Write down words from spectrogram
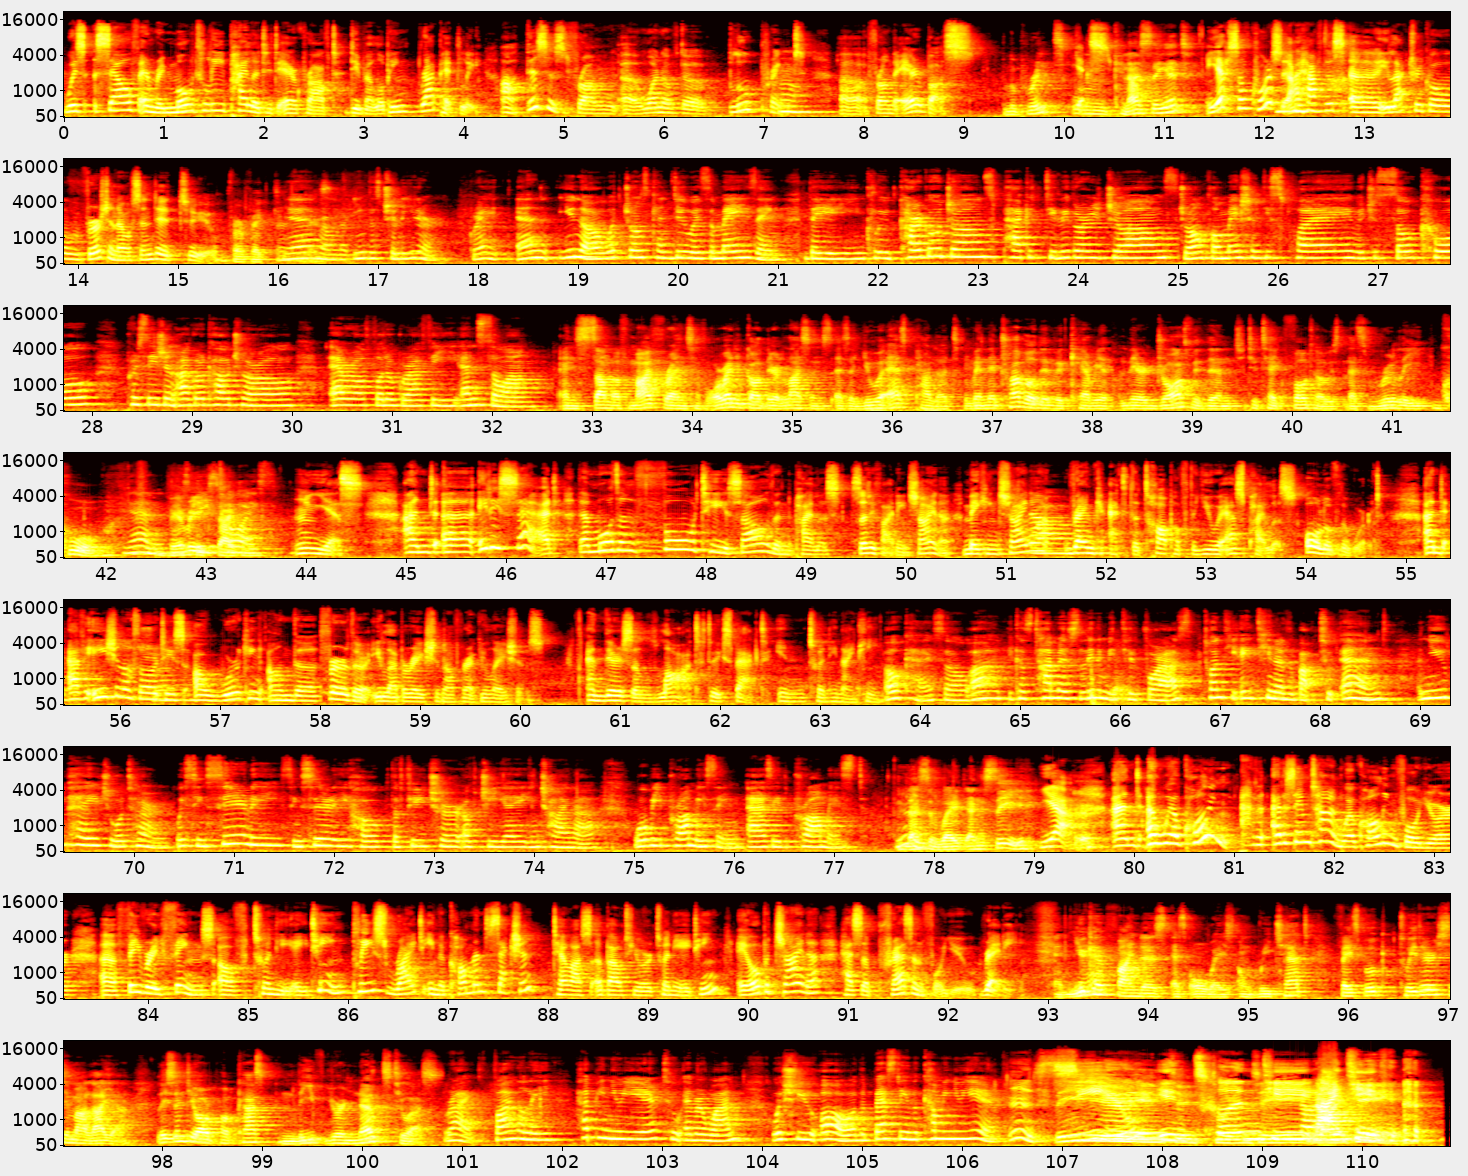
with self and remotely piloted aircraft developing rapidly. Ah, this is from uh, one of the blueprint uh, from the Airbus. Blueprint? Yes. Mm, can I say it? Yes, of course. I have this uh, electrical version. I will send it to you. Perfect. Yeah, Yes. from the industry leader. Great. And you know what drones can do is amazing. They include cargo drones, package delivery drones, drone formation display, which is so cool, precision agricultural, aerial photography, and so on. And some of my friends have already got their license as a US pilot. When they travel, they will carry their drones with them to, take photos. That's really cool. Yeah, Very exciting. toys. Mm, yes, and uh, it is said that more than 40,000 pilots certified in China, making China Wow. rank at the top of the US pilots all over the world. And aviation authorities are working on the further elaboration of regulations. and there's a lot to expect in 2019. Okay, so uh, because time is limited for us, 2018 is about to end. A new page will turn. We sincerely, sincerely hope the future of GA in China will be promising as it promised. Let's wait and see. Yeah, and uh, we are calling at, at the same time. We are calling for your uh, favorite things of 2018. Please write in the comment section. Tell us about your 2018. AOPA China has a present for you ready. And you can find us as always on WeChat, Facebook, Twitter, Himalaya. Listen to our podcast and leave your notes to us. Right. Finally, Happy New Year to everyone. Wish you all the best in the coming new year. Mm, See you in 2019.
